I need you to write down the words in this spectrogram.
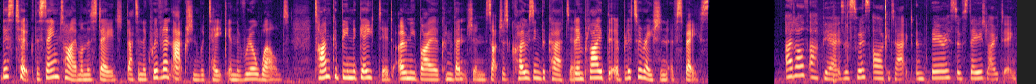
this took the same time on the stage that an equivalent action would take in the real world. Time could be negated only by a convention such as closing the curtain that implied the obliteration of space. Adolphe Appia is a Swiss architect and theorist of stage lighting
